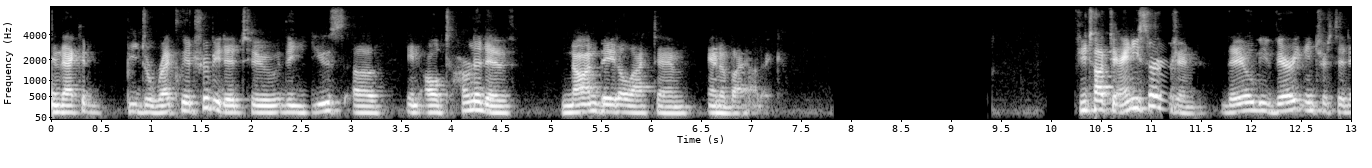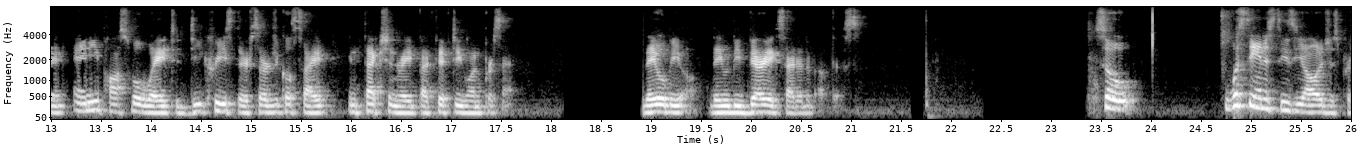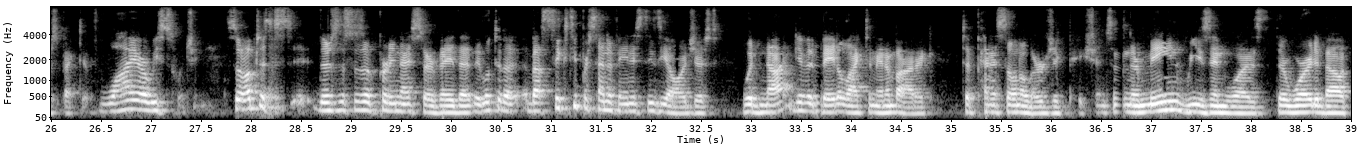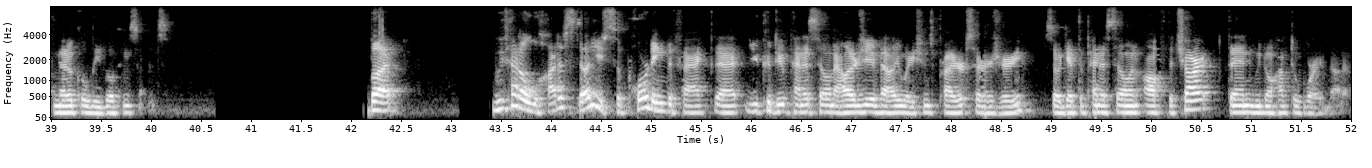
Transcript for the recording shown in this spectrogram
And that could be directly attributed to the use of an alternative non-beta lactam antibiotic. If you talk to any surgeon, they will be very interested in any possible way to decrease their surgical site infection rate by 51%. They will be they would be very excited about this. So what's the anesthesiologist perspective? Why are we switching? So up to there's this is a pretty nice survey that they looked at a, about 60% of anesthesiologists would not give a beta lactam antibiotic to penicillin allergic patients. And their main reason was they're worried about medical legal concerns. But we've had a lot of studies supporting the fact that you could do penicillin allergy evaluations prior to surgery. So get the penicillin off the chart, then we don't have to worry about it.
